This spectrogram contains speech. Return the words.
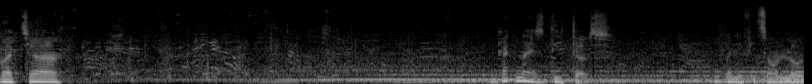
But uh got nice details. Even if it's on low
